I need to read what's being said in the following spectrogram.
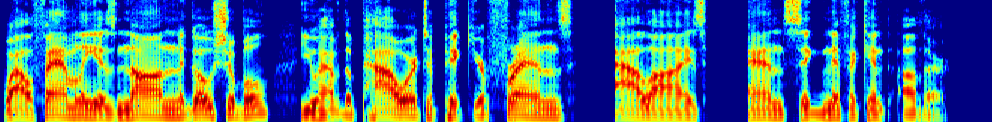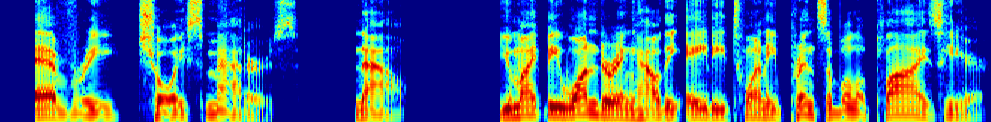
While family is non-negotiable, you have the power to pick your friends, allies, and significant other. Every choice matters. Now, you might be wondering how the 80-20 principle applies here.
